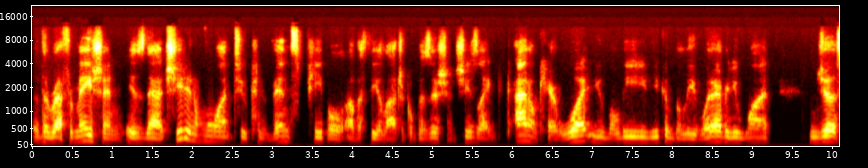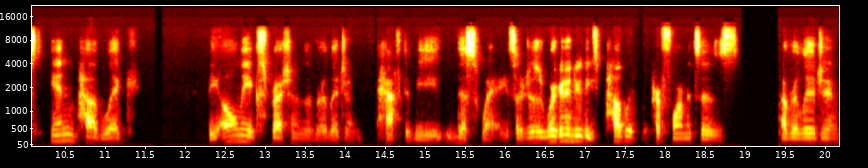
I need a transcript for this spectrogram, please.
the Reformation is that she didn't want to convince people of a theological position. She's like, I don't care what you believe, you can believe whatever you want, just in public. The only expressions of religion have to be this way. So just we're going to do these public performances of religion,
